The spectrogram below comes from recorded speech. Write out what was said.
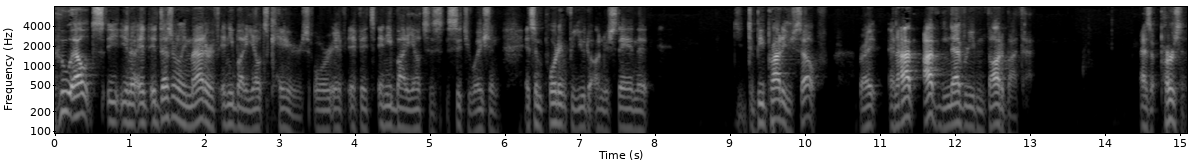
who else you know it, it doesn't really matter if anybody else cares or if, if it's anybody else's situation. It's important for you to understand that to be proud of yourself right? And i've i've never even thought about that as a person.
